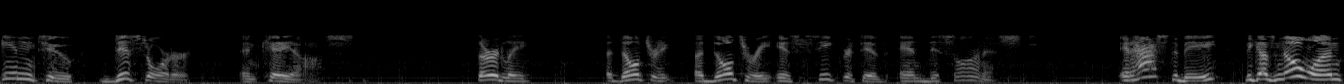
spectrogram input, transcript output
into disorder and chaos. Thirdly, adultery, adultery is secretive and dishonest. It has to be because no one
